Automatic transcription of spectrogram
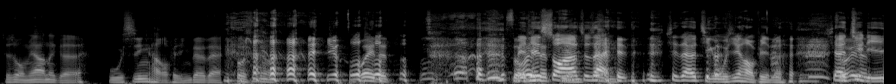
就是我们要那个五星好评，对不对？或是那种哎呦，所谓的 所每天刷，就是现在有几个五星好评了？现在距离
